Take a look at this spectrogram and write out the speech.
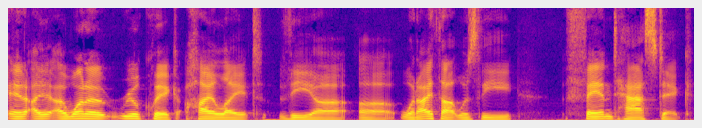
and I, I want to real quick highlight the uh, uh, what I thought was the fantastic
